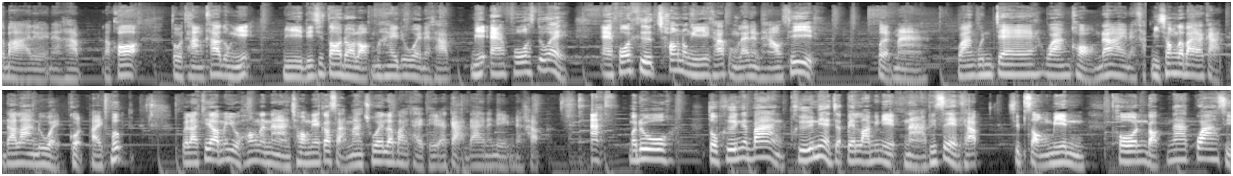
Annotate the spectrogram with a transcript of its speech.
สบายๆเลยนะครับแล้วก็ตัวทางเข้าตรงนี้มีดิจิตอลดอร์ล็อกมาให้ด้วยนะครับ มี Air p o s t ด้วย Air p o s t คือช่องตรงนี้ครับของ Land House ที่เปิดมา วางกุญแจวางของได้นะครับมีช่องระบายอากาศด้านล่างด้วย กดไปปุ๊บเวลาที่เราไม่อยู่ห้องนานๆช่องนี้ก็สามารถช่วยระบายถ่ายเทอากาศได้นั่นเองนะครับอะมาดูตัวพื้นกันบ้าง พื้นเนี่ยจะเป็นลามิเนตหนาพิเศษครับ 12 มิล โทนแบบหน้ากว้างสี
